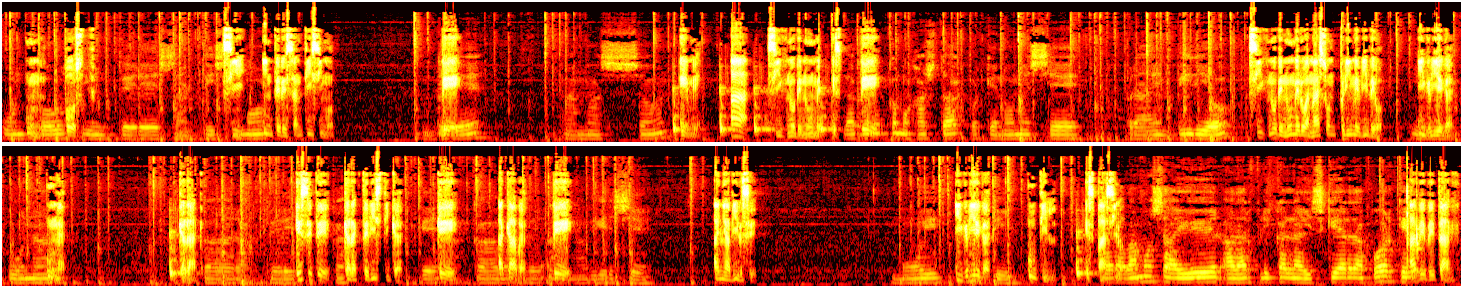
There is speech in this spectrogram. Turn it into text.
Un, Un post, post. Sí, interesantísimo interesantísimo. de Amazon. M. A. Signo de número. es D. como hashtag porque no me sé Prime Video. Signo de número Amazon Prime Video. Y. Una Una. ST. Característica. Que. Acaba. De. añadirse. Añadirse. Muy Y. útil. Útil. Ahora Espacio. vamos a ir a dar clic a la izquierda porque ADD tag.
